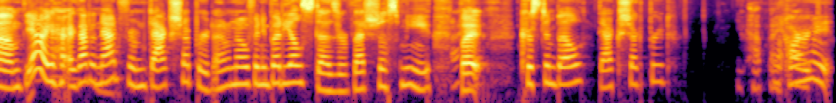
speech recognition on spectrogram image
um, yeah, I, I got an ad from Dax Shepard. I don't know if anybody else does or if that's just me, but Kristen Bell, Dax Shepard, you have my the heart. only,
